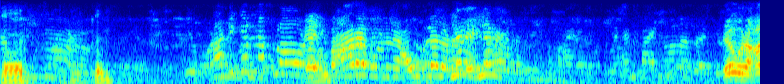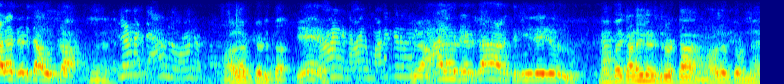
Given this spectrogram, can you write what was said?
சார் வெல்கம் ஒரு ஆள் அவுட் எடுத்தா அவுட்ரா ஆல் அவுட் எடுத்தா. ஒரு ஆள் அவுட் எடுத்தா அடுத்து நீ ரைடு வரணும். நான் போய் கடையில் எடுத்துட்டு விட்டா ஆல் அவுட் ஒன்று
